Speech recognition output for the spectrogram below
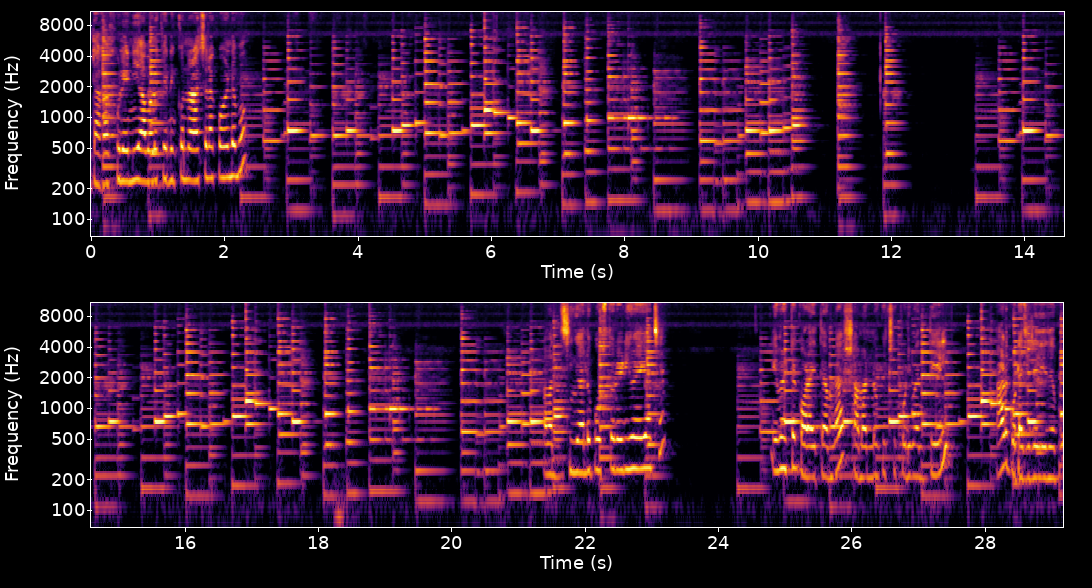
ঢাকা খুলে নিয়ে আবারও খানিকক্ষণ নাড়াচাড়া করে নেব। আলু পোস্ত রেডি হয়ে গেছে। এবার একটা কড়াইতে আমরা সামান্য কিছু পরিমাণ তেল আর গোটা জিরে দিয়ে দেবো।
